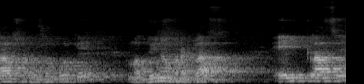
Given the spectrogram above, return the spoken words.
লাল সালু সম্পর্কে আমার দুই নম্বরের ক্লাস এই ক্লাসে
